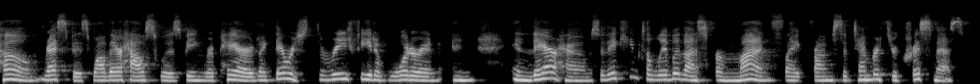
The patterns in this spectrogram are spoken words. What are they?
home respite while their house was being repaired. Like there was three feet of water in, in in their home. So they came to live with us for months like from september through christmas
